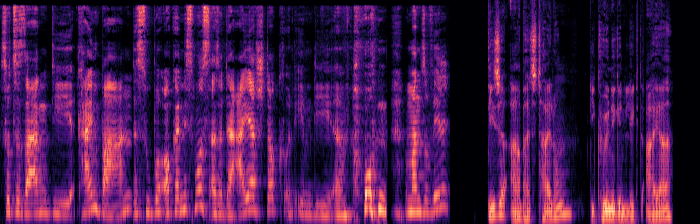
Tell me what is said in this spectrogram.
sozusagen die Keimbahn des Superorganismus, also der Eierstock und eben die ähm, Hoden, wenn man so will. Diese Arbeitsteilung, die Königin legt Eier,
